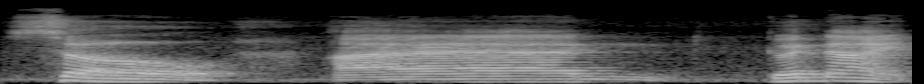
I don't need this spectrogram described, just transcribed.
So, and good night.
